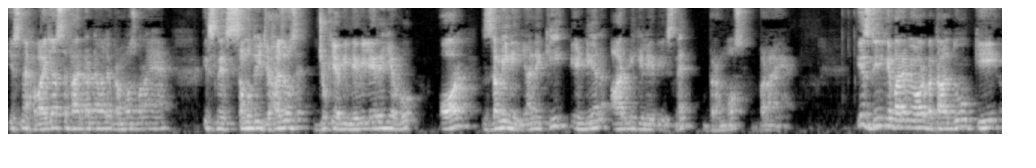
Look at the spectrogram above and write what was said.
इसने हवाई जहाज़ से फायर करने वाले ब्रह्मोस बनाए हैं। इसने समुद्री जहाजों से, जो कि अभी नेवी ले रही है वो, और जमीनी, यानी कि इंडियन आर्मी के लिए भी इसने ब्रह्मोस बनाए हैं। इस डील के बारे में और बता दूँ कि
